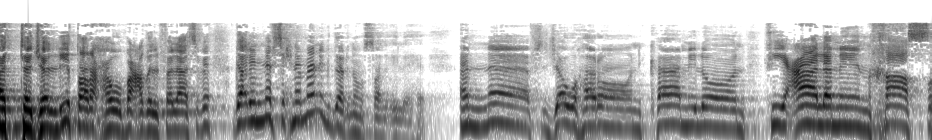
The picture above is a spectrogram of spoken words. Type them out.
التجلي طرحه بعض الفلاسفة. قال النفس إحنا ما نقدر نوصل إليها. النفس جوهر كامل في عالم خاص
